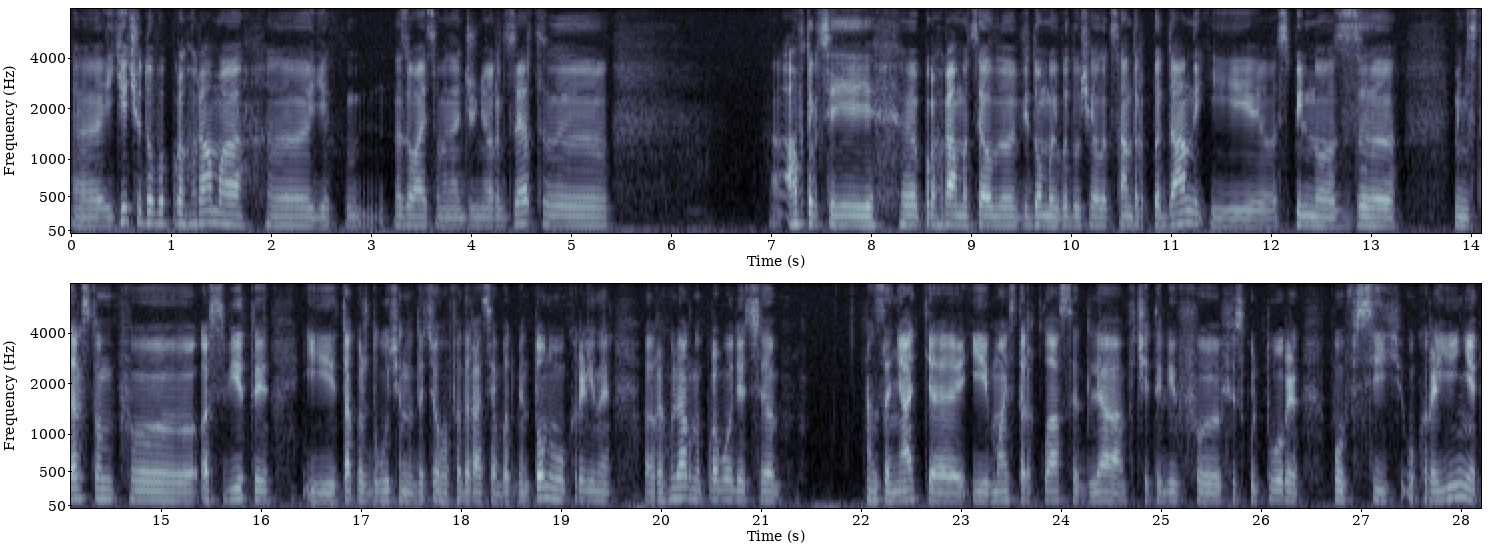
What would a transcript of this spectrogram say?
Е, Є чудова програма, е, як називається вона Junior Z. Автор цієї е, програми це відомий ведучий Олександр Педан, і спільно з Міністерством е, освіти і також долучена до цього Федерація бадмінтону України регулярно проводяться заняття і майстер-класи для вчителів е, фізкультури по всій Україні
